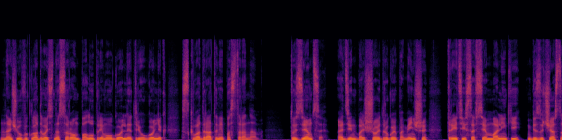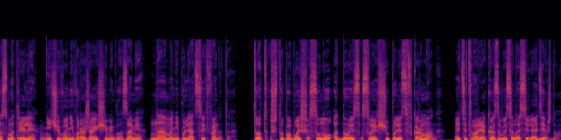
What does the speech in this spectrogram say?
начал выкладывать на сыром полу прямоугольный треугольник с квадратами по сторонам. Туземцы, один большой, другой поменьше, Третий, совсем маленький, безучастно смотрели ничего не выражающими глазами на манипуляции Феннета. Тот, что побольше, сунул одно из своих щупалец в карман. Эти твари, оказывается, носили одежду.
